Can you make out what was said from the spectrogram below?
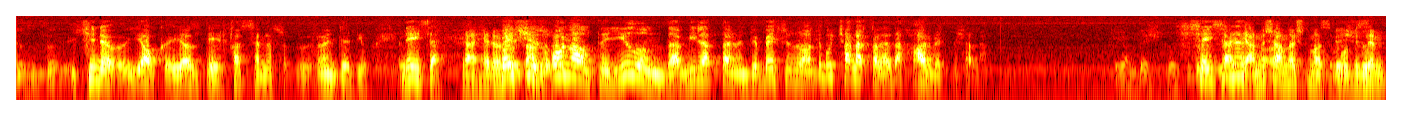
yazısı. Çin'e yok yaz değil kaç sene önce diyor. Neyse. Yani Herodot'tan 516 yılında milattan önce 516 bu Çanakkale'de harp etmiş adam. Hocam 530. Şeysini, yani yanlış anlaşılmasın. Bu Beş yıl- bizim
